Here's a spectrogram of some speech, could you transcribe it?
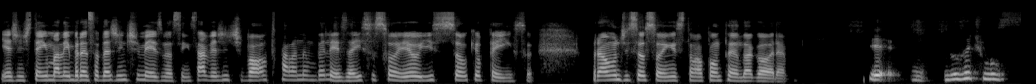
e a gente tem uma lembrança da gente mesma, assim, sabe? A gente volta e fala, não, beleza, isso sou eu, isso sou o que eu penso. Para onde seus sonhos estão apontando agora? Nos últimos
